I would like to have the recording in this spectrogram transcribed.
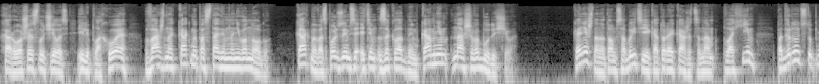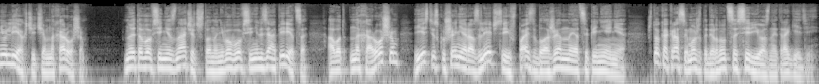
хорошее случилось или плохое, важно, как мы поставим на него ногу, как мы воспользуемся этим закладным камнем нашего будущего. Конечно, на том событии, которое кажется нам плохим, подвернуть ступню легче, чем на хорошем. Но это вовсе не значит, что на него вовсе нельзя опереться, а вот на хорошем есть искушение развлечься и впасть в блаженное оцепенение – что как раз и может обернуться серьезной трагедией.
